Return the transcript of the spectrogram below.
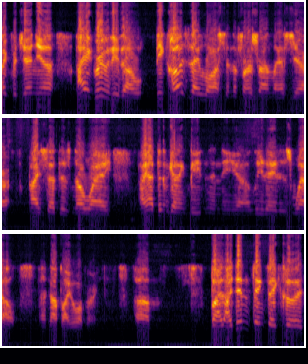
like Virginia. I agree with you though, because they lost in the first round last year. I said there's no way. I had them getting beaten in the uh, Elite Eight as well, uh, not by Auburn. Um, but I didn't think they could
